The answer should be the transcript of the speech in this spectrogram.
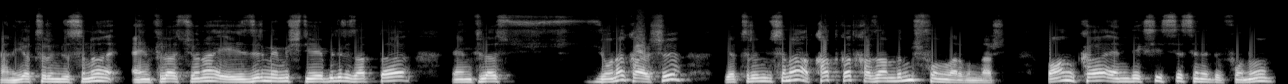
Yani yatırımcısını enflasyona ezdirmemiş diyebiliriz. Hatta enflasyona karşı yatırımcısına kat kat kazandırmış fonlar bunlar. Banka endeksi hisse senedi fonu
